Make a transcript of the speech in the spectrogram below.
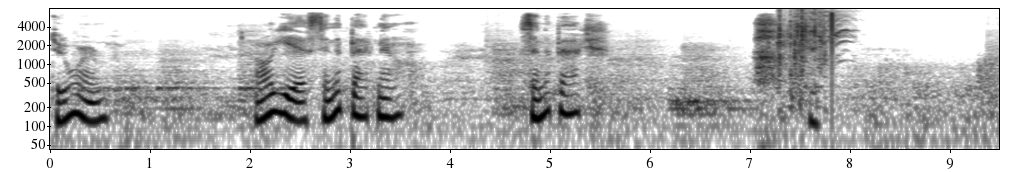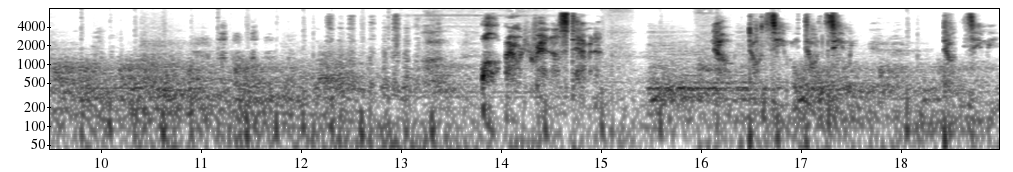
Do the worm. Oh yeah, send it back now. Send it back. okay. Oh, I already ran out of stamina. No, don't see me, don't see me. Don't see me.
